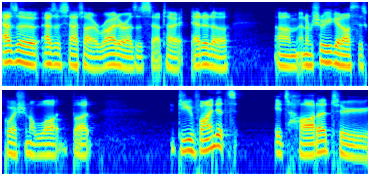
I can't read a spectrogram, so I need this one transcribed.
as a as a satire writer, as a satire editor, um, and I'm sure you get asked this question a lot, but do you find it's it's harder to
